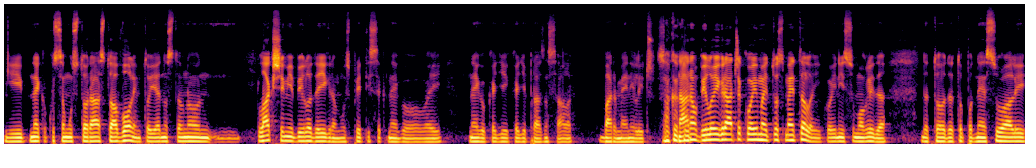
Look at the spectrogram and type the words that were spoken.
i nekako sam uz to rasto, a volim to jednostavno. Lakše mi je bilo da igram uz pritisak nego ovaj nego kad je kad je prazna sala bar meni lično. Svakako. Naravno bilo je igrača kojima je to smetalo i koji nisu mogli da da to da to podnesu, ali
